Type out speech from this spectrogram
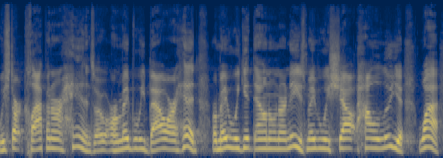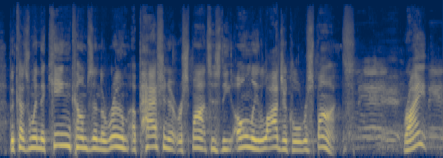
we start clapping our hands, or, or, maybe we bow our head, or maybe we get down on our knees, maybe we shout hallelujah. Why? Because when the king comes in the room, a passionate response is the only logical response. Amen. Right? Amen.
